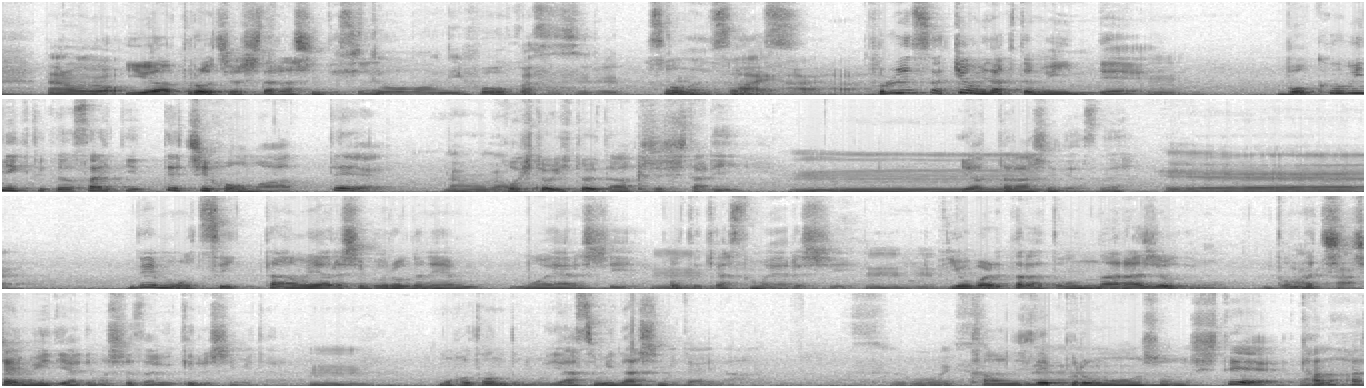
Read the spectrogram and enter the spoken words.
なるほど。いうアプローチをしたらしいんですよね。人にフォーカスする。そうなんですそうなんです、はいはいはい。プロレスは興味なくてもいいんで、うん。僕を見に来てくださいって言って地方回ってなるほど。こう一人一人と握手したりやったらしいんですね、へでもうツイッターもやるしブログもやるしうん。ポッドキャストもやるし、えうん。呼ばれたらどんなラジオでもどんなちっちゃいメディアでも取材受けるしみたいな、うんうん。もうほとんどもう休みなしみたいなね。感じでプロモーションして、棚橋っ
